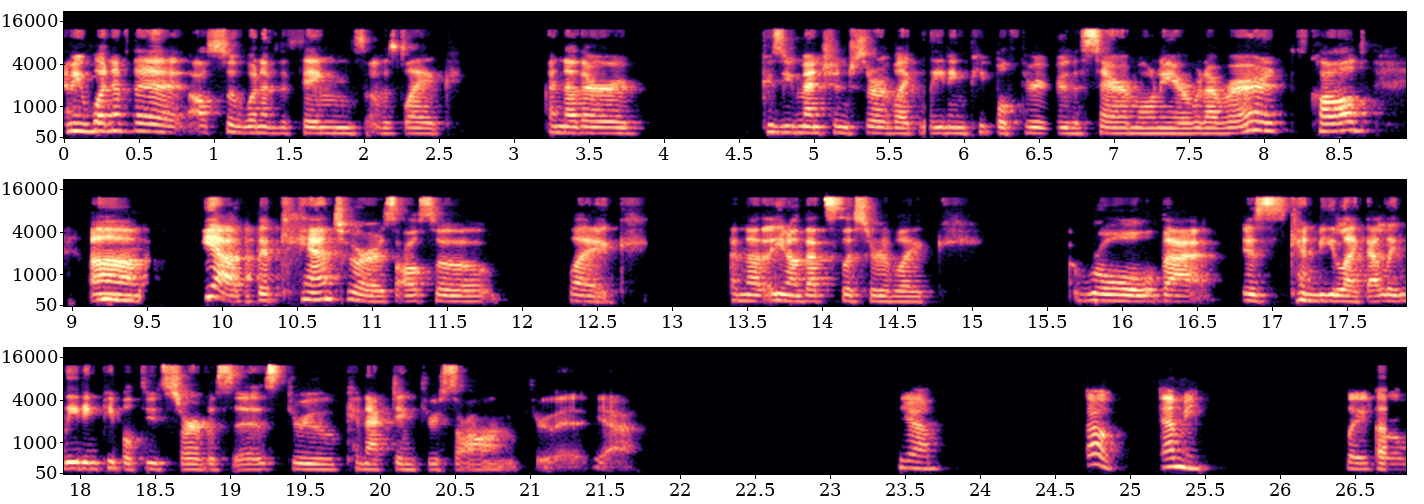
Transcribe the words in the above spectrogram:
I mean, one of the also one of the things I was like another because you mentioned sort of like leading people through the ceremony or whatever it's called. Mm-hmm. Um, yeah, the cantor is also like another, you know, that's the sort of like role that is can be like that, like leading people through services, through connecting through song, through it. Yeah. Yeah. Oh, Emmy played uh,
